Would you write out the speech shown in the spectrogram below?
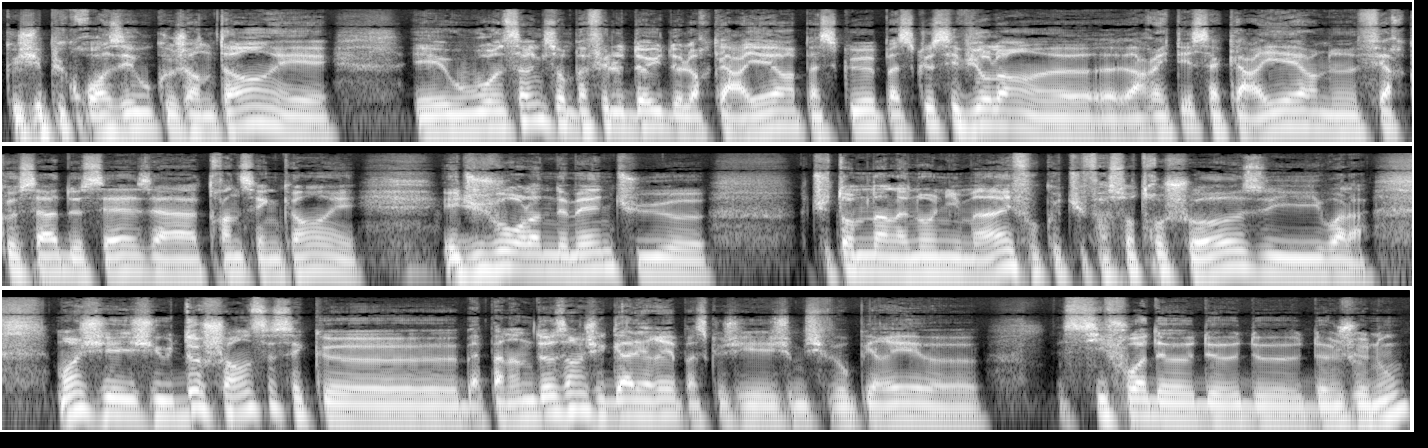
que j'ai pu croiser ou que j'entends et et où on sent qu'ils n'ont pas fait le deuil de leur carrière parce que parce que c'est violent euh, arrêter sa carrière, ne faire que ça de 16 à 35 ans et et du jour au lendemain tu euh, tu tombes dans l'anonymat, il faut que tu fasses autre chose. Et voilà. Moi, j'ai eu deux chances, c'est que ben, pendant deux ans, j'ai galéré parce que je me suis fait opérer euh, six fois de, de, de- d'un genou.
